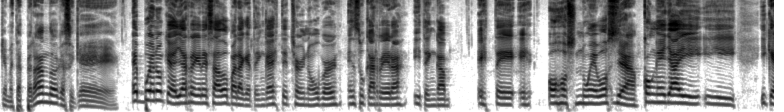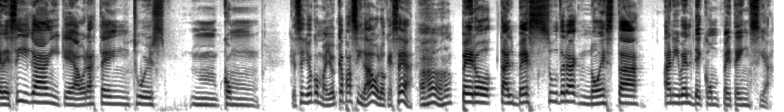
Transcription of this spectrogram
que me está esperando, que así que... Es bueno que haya regresado para que tenga este turnover en su carrera y tenga este eh, ojos nuevos Yeah. con ella y, y- y que le sigan y que ahora esté en tours mm, con, qué sé yo, con mayor capacidad o lo que sea. Ajá, ajá. Pero tal vez su drag no está a nivel de competencia.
